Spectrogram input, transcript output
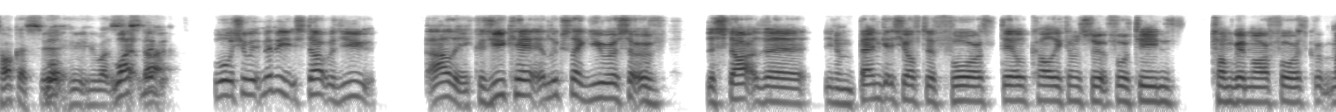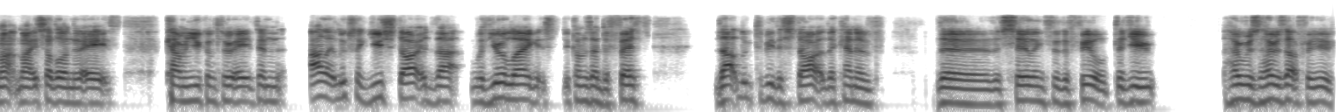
talk us through Well, it. Who, who wants what- to start? maybe- Well, should we maybe start with you, Ali? Because you can. it looks like you were sort of the start of the. You know, Ben gets you off to fourth. Dale Colley comes through at fourteenth. Tom Grimmore fourth. Matt, Matty Sutherland at eighth. Cameron, you come through eighth. And Ali, it looks like you started that with your leg. It's, it comes down to fifth. That looked to be the start of the kind of the the sailing through the field. Did you? How was how was that for you?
